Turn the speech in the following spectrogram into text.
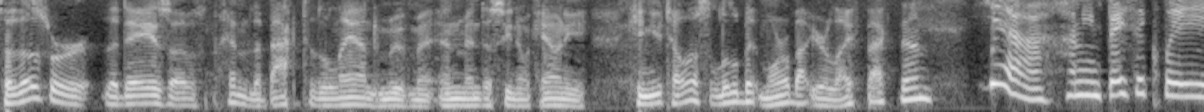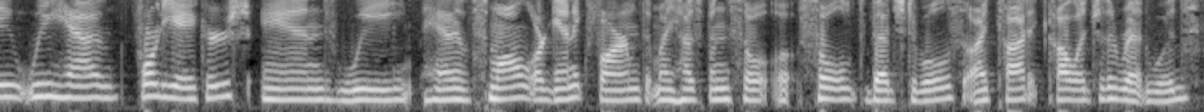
So those were the days of kind of the back to the land movement in Mendocino County. Can you tell us a little bit more about your life back then? Yeah, I mean, basically, we had 40 acres and we had a small organic farm that my husband sold, uh, sold vegetables. I taught at College of the Redwoods,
